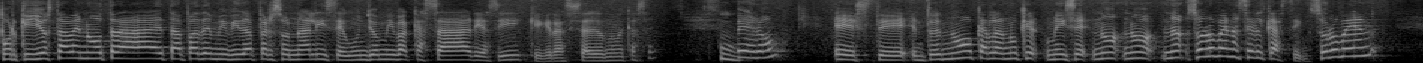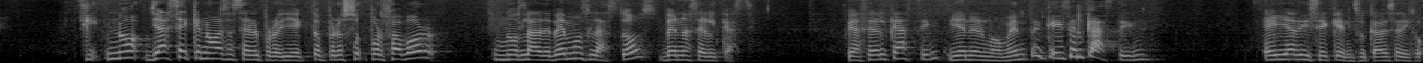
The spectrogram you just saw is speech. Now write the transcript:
Porque yo estaba en otra etapa de mi vida personal y según yo me iba a casar y así, que gracias a Dios no me casé. Pero, este, entonces, no, Carla, no quiero. Me dice, no, no, no, solo ven a hacer el casting. Solo ven. Sí, no, ya sé que no vas a hacer el proyecto, pero so- por favor, nos la debemos las dos, ven a hacer el casting. Fui a hacer el casting y en el momento en que hice el casting, ella dice que en su cabeza dijo,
